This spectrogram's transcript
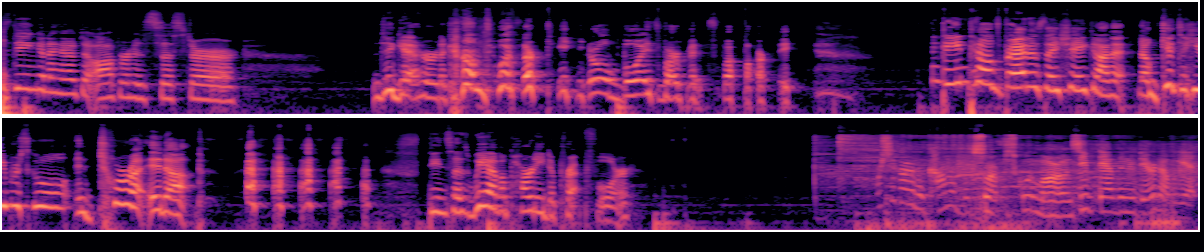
is Dean gonna have to offer his sister to get her to come to a thirteen-year-old boy's bar mitzvah party? Dean tells Brad as they shake on it, now get to Hebrew school and Torah it up. Dean says, We have a party to prep for. Go to the comic book store after school tomorrow and see if they have the new Daredevil yet.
